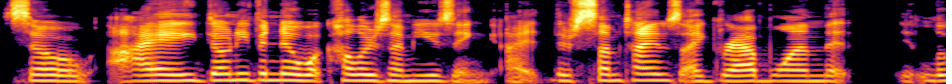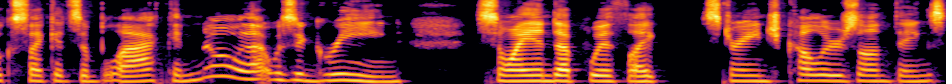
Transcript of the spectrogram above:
So I don't even know what colors I'm using. I, there's sometimes I grab one that it looks like it's a black and no, that was a green. So I end up with like strange colors on things.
